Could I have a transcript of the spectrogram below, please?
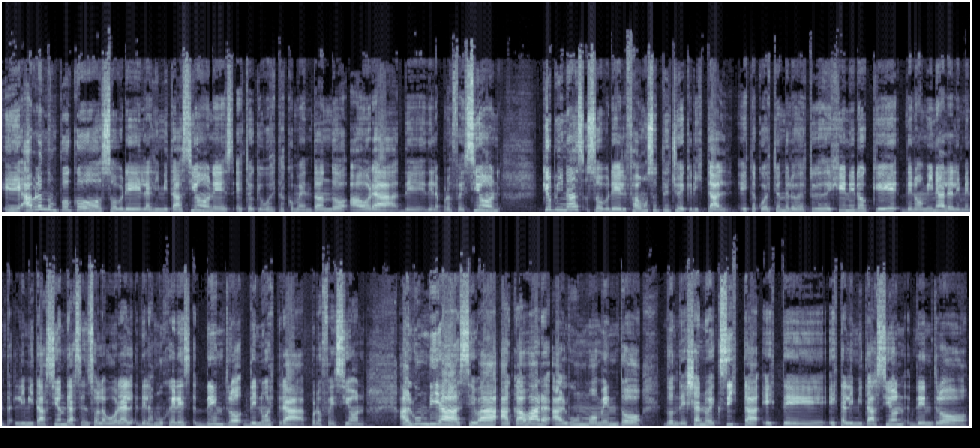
Eh, hablando un poco sobre las limitaciones, esto que vos estás comentando ahora de, la profesión, ¿Qué opinas sobre el famoso techo de cristal? Esta cuestión de los estudios de género que denomina la limitación de ascenso laboral de las mujeres dentro de nuestra profesión. ¿Algún día se va a acabar algún momento donde ya no exista este, esta limitación dentro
